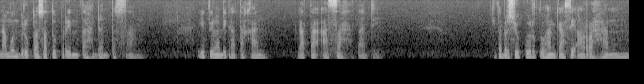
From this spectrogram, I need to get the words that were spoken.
namun berupa satu perintah dan pesan. Itu yang dikatakan kata asah tadi. Kita bersyukur Tuhan kasih arahan,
